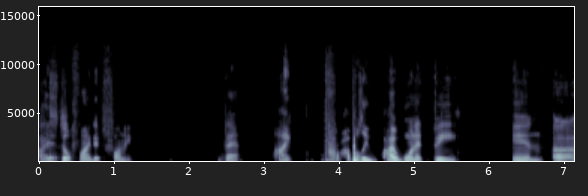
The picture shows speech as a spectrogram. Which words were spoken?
i still find it funny that i probably i wouldn't be in uh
